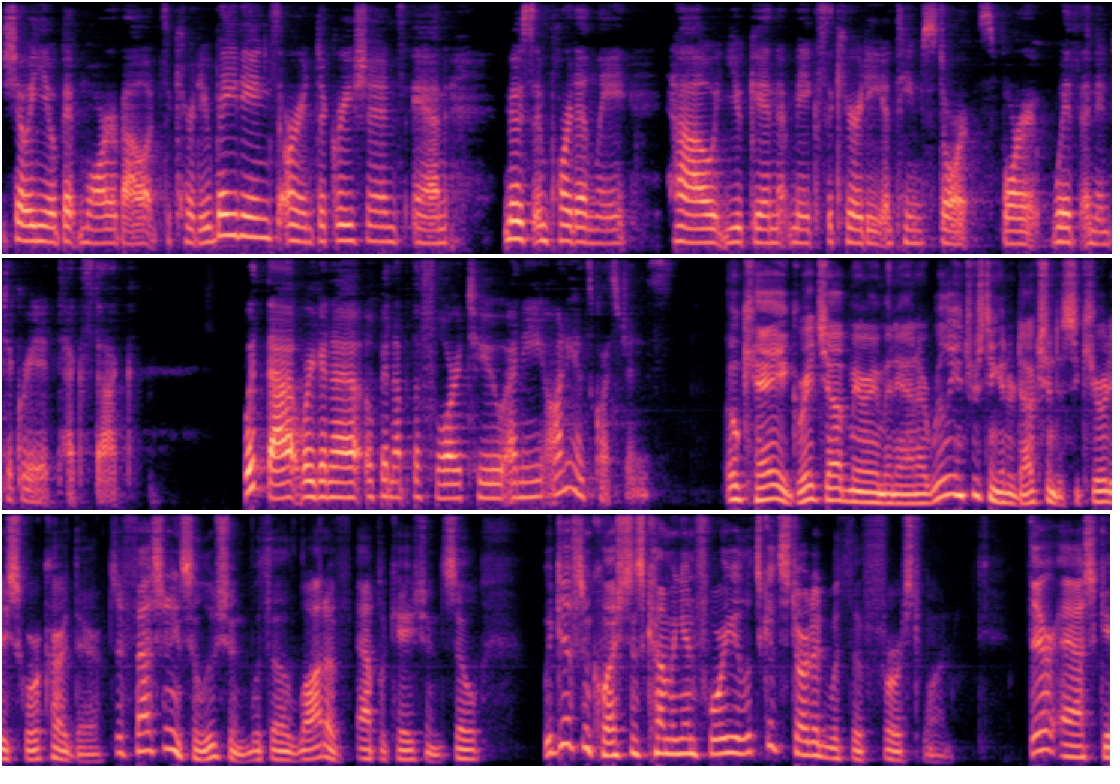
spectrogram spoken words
showing you a bit more about security ratings or integrations, and most importantly, how you can make security a team sport with an integrated tech stack. With that, we're going to open up the floor to any audience questions. Okay, great job, Miriam and Anna. Really interesting introduction to Security Scorecard there. It's a fascinating solution with a lot of applications. So, we do have some questions coming in for you. Let's get started with the first one. They're asking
